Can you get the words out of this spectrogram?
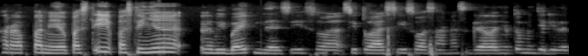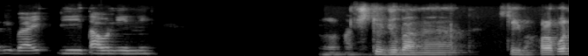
Harapan ya pasti pastinya lebih baik nggak sih situasi suasana segalanya tuh menjadi lebih baik di tahun ini. Setuju banget. Setuju banget. Walaupun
